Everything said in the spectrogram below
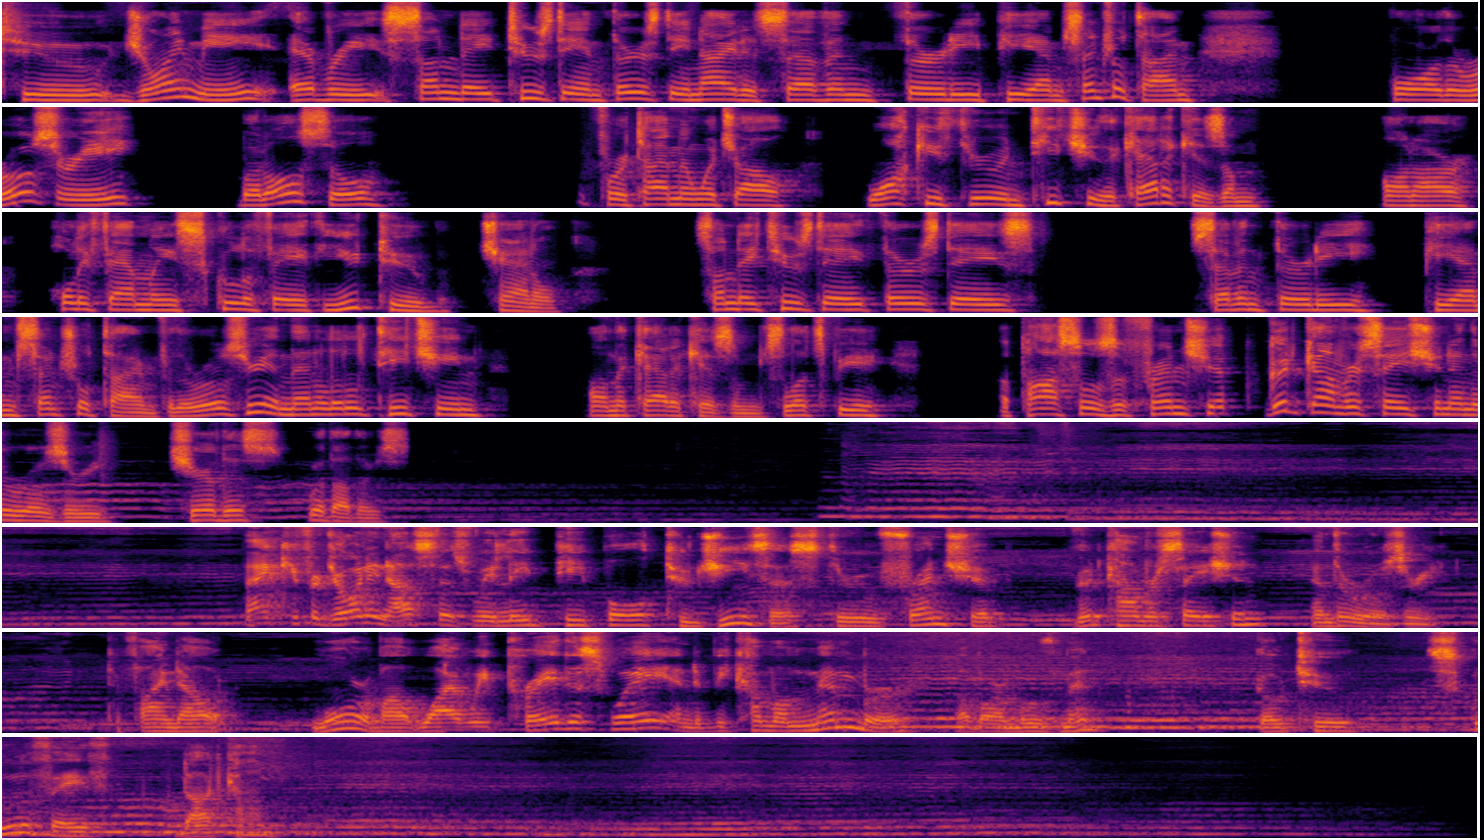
to join me every Sunday, Tuesday, and Thursday night at 7:30 p.m. Central Time for the Rosary, but also for a time in which I'll walk you through and teach you the Catechism on our Holy Family School of Faith YouTube channel. Sunday, Tuesday, Thursdays, 7:30 p.m. Central Time for the Rosary, and then a little teaching on the Catechism. So let's be apostles of friendship, good conversation, and the Rosary. Share this with others. Thank you for joining us as we lead people to Jesus through friendship, good conversation, and the Rosary. To find out more about why we pray this way and to become a member of our movement, go to schooloffaith.com.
